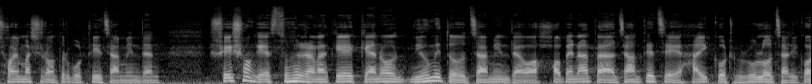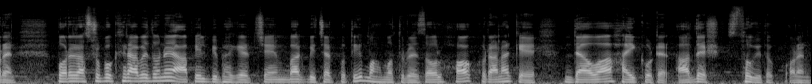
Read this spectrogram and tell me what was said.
ছয় মাসের অন্তর্বর্তী জামিন দেন। সেই সঙ্গে সোহেল রানাকে কেন নিয়মিত জামিন দেওয়া হবে না তা জানতে চেয়ে হাইকোর্ট রুলও জারি করেন। পরে রাষ্ট্রপক্ষের আবেদনে আপিল বিভাগের চেম্বার বিচারপতি মোহাম্মদ রেজাউল হক রানাকে দেওয়া হাইকোর্টের আদেশ স্থগিত করেন।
